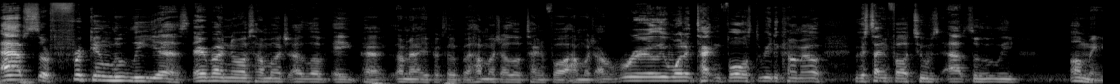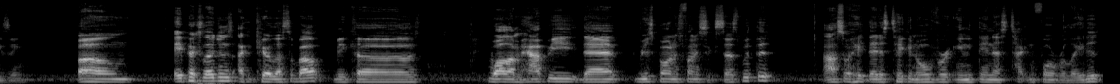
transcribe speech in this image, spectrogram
Absolutely yes. Everybody knows how much I love Apex. I'm not Apex, but how much I love Titanfall. How much I really wanted Titanfall 3 to come out because Titanfall 2 is absolutely amazing. Um, Apex Legends, I could care less about because while I'm happy that Respawn is finding success with it, I also hate that it's taken over anything that's Titanfall related.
